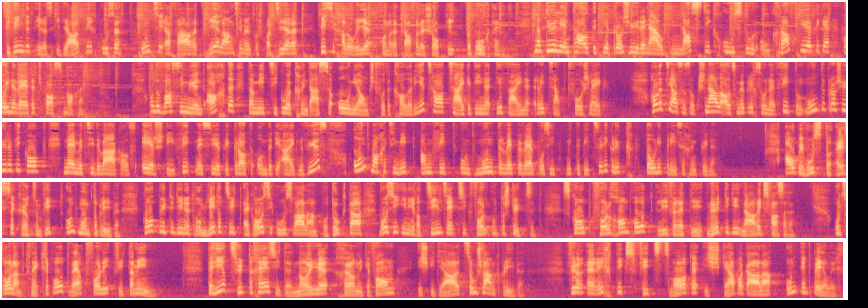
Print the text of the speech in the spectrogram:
Sie finden Ihr Idealgewicht heraus und Sie erfahren, wie lange Sie spazieren müssen, bis Sie Kalorien von einer Tafel Schocke verbraucht haben. Natürlich enthalten die Broschüren auch Gymnastik, Ausdauer und Kraftübungen, die Ihnen werden Spass machen und auf was Sie müssen achten damit Sie gut essen können, ohne Angst vor den Kalorien zu haben, zeigen Ihnen die feinen Rezeptvorschläge. Holen Sie also so schnell als möglich so eine Fit- und Munter-Broschüre bei Coop, nehmen Sie den Weg als erste Fitnessübung gerade unter die eigenen Füße und machen Sie mit am Fit- und Munter-Wettbewerb, wo Sie mit ein bisschen Glück tolle Preise gewinnen können. Auch bewusster Essen gehört zum Fit und munter bleiben. Coop bietet Ihnen darum jederzeit eine große Auswahl an Produkten an, wo Sie in Ihrer Zielsetzung voll unterstützen. Coop Vollkornbrot liefert die nötige Nahrungsfasern. Und das Roland Knäckebrot wertvolle Vitamine. Der Hirz-Hüttenkäse in der neuen, körnigen Form ist ideal zum schlank bleiben. Für ein richtiges Fitz Morgen ist Gerber Gala unentbehrlich.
